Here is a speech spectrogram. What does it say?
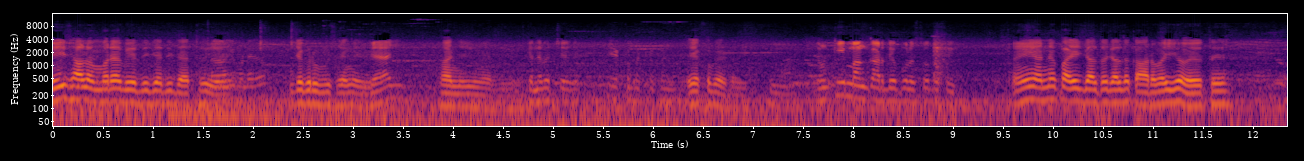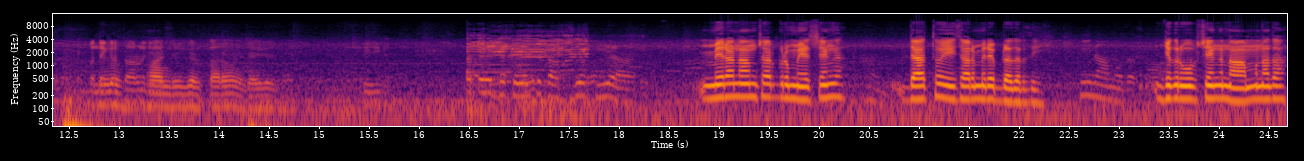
30 ਸਾਲ ਉਮਰ ਹੈ ਵੀਰ ਦੀ ਜਿਹਦੀ ਡੈਥ ਹੋਈ ਹੈ। ਜਗਰੂਪ ਸਿੰਘ ਜੀ। ਵਿਆਹ ਜੀ? ਹਾਂਜੀ ਜੀ ਮੈਂ ਜੀ। ਕਿੰਨੇ ਬੱਚੇ ਜੀ ਇੱਕ ਬੱਚਾ ਇੱਕ ਬੇਟਾ ਜੀ। ਹੁਣ ਕੀ ਮੰਗ ਕਰਦੇ ਹੋ ਪੁਲਿਸ ਤੋਂ ਤੁਸੀਂ? ਅਸੀਂ ਆਨੇ ਭਾਜੀ ਜਲਦ ਤੋਂ ਜਲਦ ਕਾਰਵਾਈ ਹੋਵੇ ਉੱਤੇ ਬੰਦੇ ਗ੍ਰਿਫਤਾਰ ਹੋਣੇ ਹਾਂਜੀ ਗ੍ਰਿਫਤਾਰ ਹੋਣੇ ਚਾਹੀਦੇ ਜੀ। ਠੀਕ ਹੈ। ਮੇਰਾ ਨਾਮ ਸਰ ਗੁਰਮੇਸ਼ ਸਿੰਘ। ਡੈਥ ਹੋਈ ਸਰ ਮੇਰੇ ਬ੍ਰਦਰ ਦੀ। ਕੀ ਨਾਮ ਉਹਦਾ? ਜਗਰੂਪ ਸਿੰਘ ਨਾਮ ਉਹਨਾਂ ਦਾ।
